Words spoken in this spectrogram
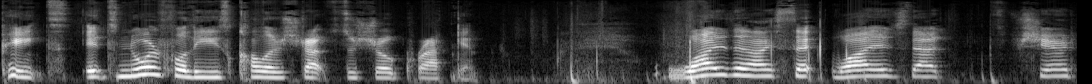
paints. It's known for these color straps to show cracking. Why did I say? Why is that shared?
